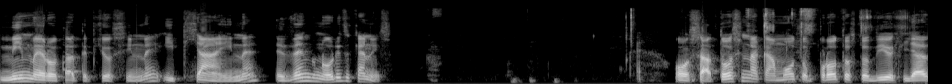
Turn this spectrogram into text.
Μην με ρωτάτε ποιος είναι ή ποια είναι, ε, δεν γνωρίζει κανείς. Ο Σατόσι Νακαμότο πρώτος το 2008,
